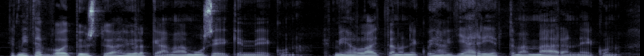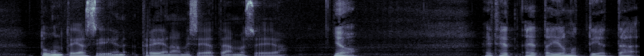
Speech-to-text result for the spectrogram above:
että miten voi pystyä hylkäämään musiikin, niin kuin, että mihin on laittanut niin kuin ihan järjettömän määrän niin kuin tunteja siihen treenaamiseen ja tämmöiseen. Ja... Joo. Että Hetta ilmoitti, että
